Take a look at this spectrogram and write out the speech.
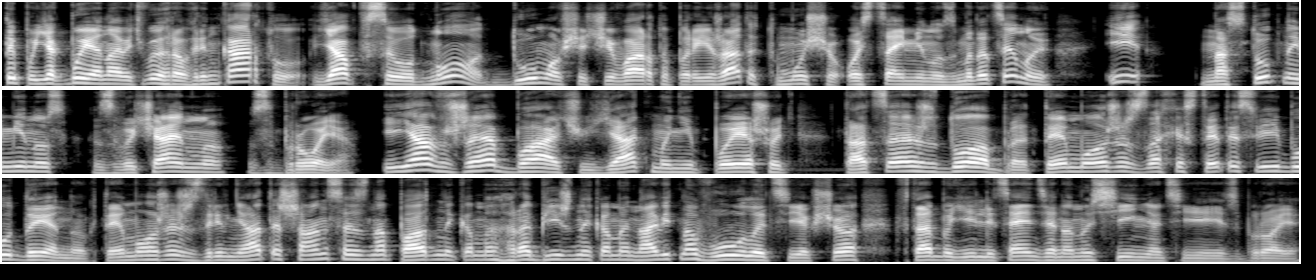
типу, якби я навіть виграв грін-карту, я б все одно думав, ще, чи варто переїжджати, тому що ось цей мінус з медициною і Наступний мінус, звичайно, зброя. І я вже бачу, як мені пишуть. Та це ж добре, ти можеш захистити свій будинок, ти можеш зрівняти шанси з нападниками, грабіжниками навіть на вулиці, якщо в тебе є ліцензія на носіння цієї зброї.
